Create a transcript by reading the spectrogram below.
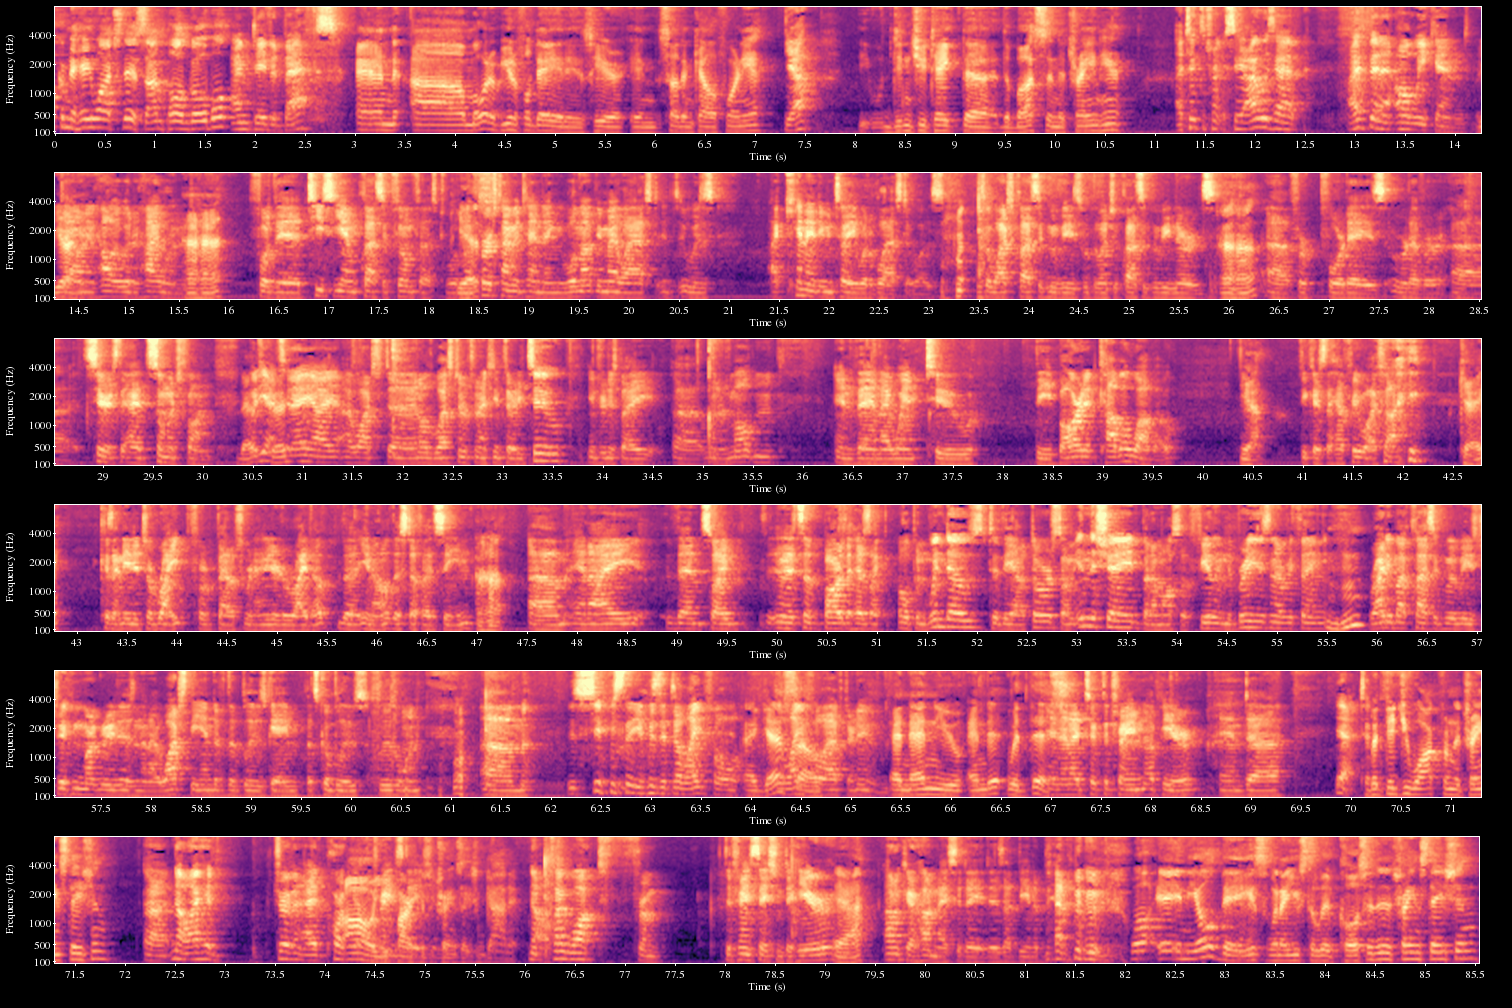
Welcome to Hey Watch This. I'm Paul Goebel, I'm David Bax. and um, what a beautiful day it is here in Southern California. Yeah, Didn't you take the the bus and the train here? I took the train. See, I was at. I've been at all weekend Yeah. down in Hollywood at Highland Uh huh. for the TCM Classic Film Festival. My Yes. first time attending. It will not be my last. It, it was. I cannot even tell you what a blast it was to watch classic movies with a bunch of classic movie nerds Uh-huh. uh, for four days or whatever. Uh, seriously, I had so much fun. That's but yeah, good. today I, I watched uh, an old western from 1932, introduced by uh, Leonard Maltin, and then I went to the bar at Cabo Wabo Yeah. because they have free Wi-Fi. Okay. Because I needed to write for Battleship, I needed to write up the you know the stuff I'd seen, Uh huh. um, and I then so I and it's a bar that has like open windows to the outdoors, so I'm in the shade, but I'm also feeling the breeze and everything, Mm-hmm. writing about classic movies, drinking margaritas, and then I watched the end of the Blues game. Let's go Blues! Blues won. um, seriously, it was a delightful, I guess delightful so. afternoon. And then you end it with this. And then I took the train up here, and uh, yeah, but did you walk from the train station? Uh, no, I had driven. I had parked. Oh, at the train you parked station. at the train station. Got it. No, if I walked from the train station to here, Yeah. I don't care how nice a day it is. I'd be in a bad mood. Well, in the old days when I used to live closer to the train station,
